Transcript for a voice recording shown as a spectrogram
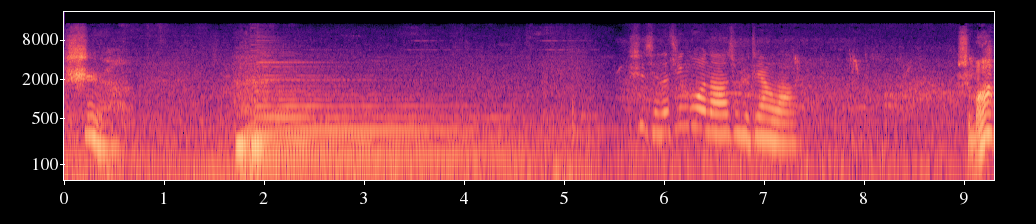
是啊。事情的经过呢，就是这样了。什么？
